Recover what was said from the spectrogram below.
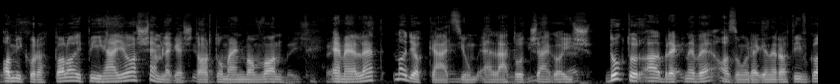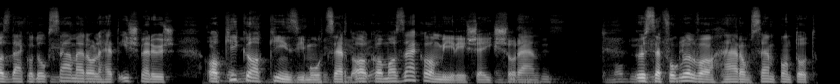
amikor a talaj pH-ja semleges tartományban van, emellett nagy a kálcium ellátottsága is. Dr. Albrecht neve azon regeneratív gazdálkodók számára lehet ismerős, akik a Kinsey módszert alkalmazzák a méréseik során. Összefoglalva a három szempontot,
